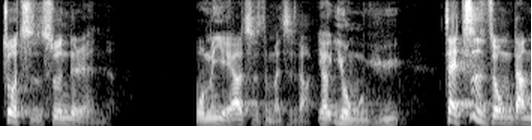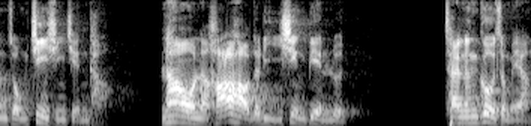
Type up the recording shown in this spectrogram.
做子孙的人，我们也要知怎么知道，要勇于在至中当中进行检讨，然后呢，好好的理性辩论，才能够怎么样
